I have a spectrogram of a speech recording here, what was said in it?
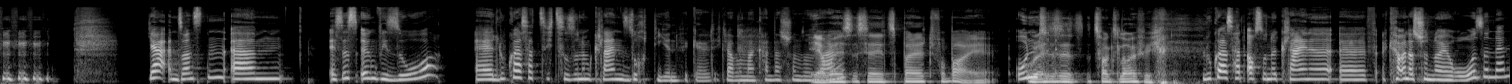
ja, ansonsten, ähm, es ist irgendwie so, äh, Lukas hat sich zu so einem kleinen Suchti entwickelt. Ich glaube, man kann das schon so Ja, sagen. aber es ist ja jetzt bald vorbei. Und- Oder ist es jetzt zwangsläufig? Lukas hat auch so eine kleine, äh, kann man das schon Neurose nennen?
